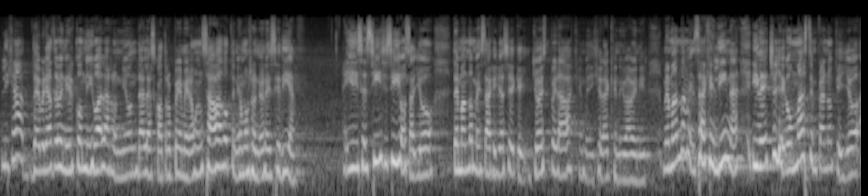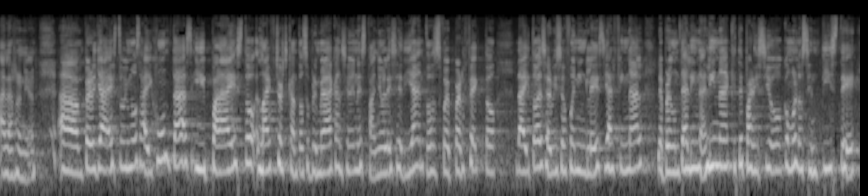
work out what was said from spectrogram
Le dije, ah, deberías de venir conmigo a la reunión de las 4 pm. Era un sábado, teníamos reunión ese día. Y dice, sí, sí, sí, o sea, yo te mando mensaje. Yo así que yo esperaba que me dijera que no iba a venir. Me manda mensaje Lina y de hecho llegó más temprano que yo a la reunión. Ah, pero ya estuvimos ahí juntas y para esto Life Church cantó su primera canción en español ese día, entonces fue perfecto. De ahí todo el servicio fue en inglés y al final le pregunté a Lina, Lina, ¿qué te pareció? ¿Cómo lo sentiste?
